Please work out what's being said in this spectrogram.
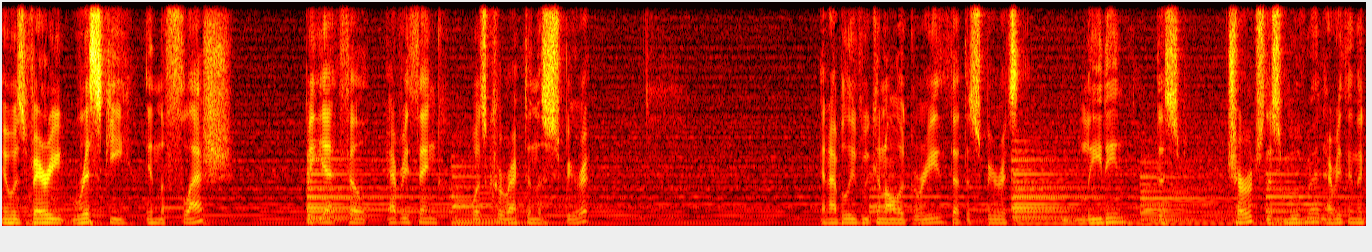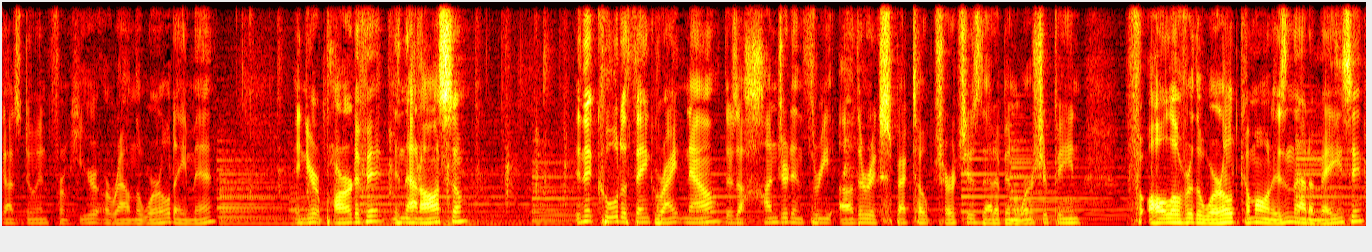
It was very risky in the flesh, but yet felt everything was correct in the spirit. And I believe we can all agree that the Spirit's leading this church, this movement, everything that God's doing from here around the world. Amen. And you're a part of it. Isn't that awesome? Isn't it cool to think right now there's 103 other Expect Hope churches that have been worshiping all over the world? Come on, isn't that amazing?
